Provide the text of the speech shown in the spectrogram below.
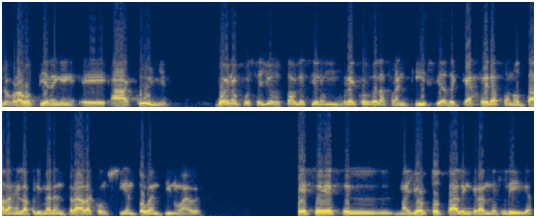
los Bravos tienen eh, a Acuña. Bueno, pues ellos establecieron un récord de la franquicia de carreras anotadas en la primera entrada con 129. Ese es el mayor total en grandes ligas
